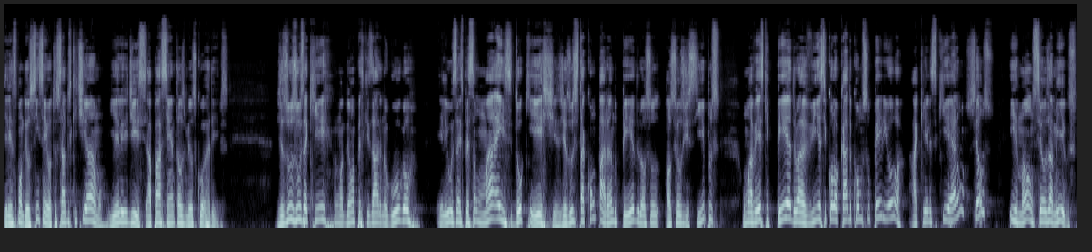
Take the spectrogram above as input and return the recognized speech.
Ele respondeu: Sim, Senhor, tu sabes que te amo. E ele lhe disse: Apacenta os meus cordeiros. Jesus usa aqui, deu uma pesquisada no Google, ele usa a expressão mais do que estes. Jesus está comparando Pedro aos, aos seus discípulos, uma vez que Pedro havia se colocado como superior àqueles que eram seus irmãos, seus amigos.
